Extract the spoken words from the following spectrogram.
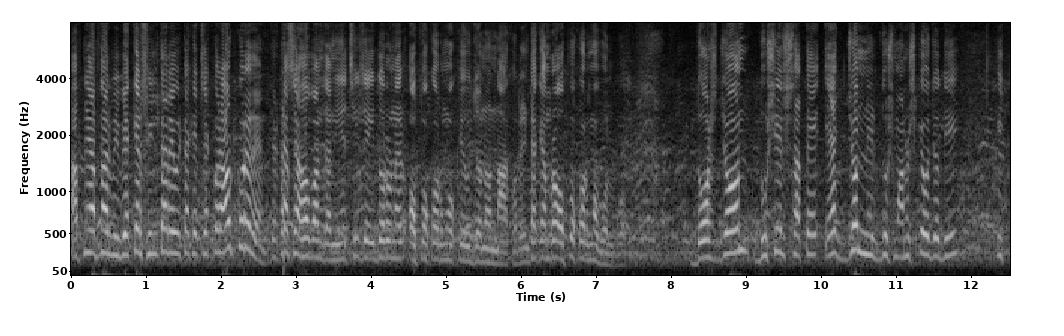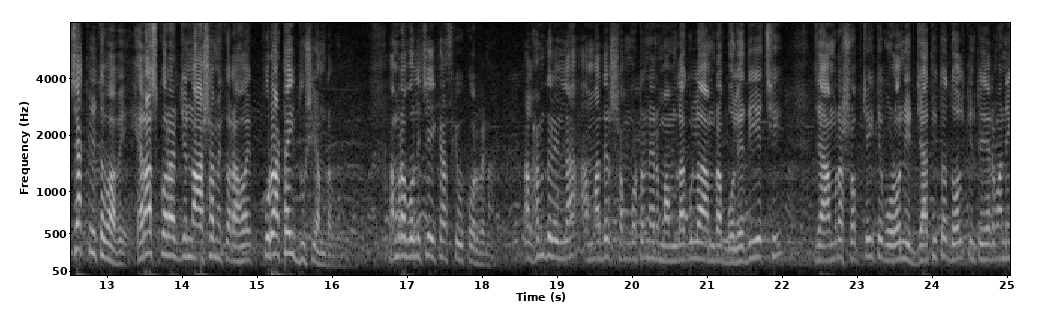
আপনি আপনার বিবেকের ফিল্টারে ওইটাকে চেক করে আউট করে দেন। যেটা সে আহ্বান জানিয়েছি যে এই ধরনের অপকর্ম কেউ যেন না করে এটাকে আমরা অপকর্ম বলব। দশজন দোষীর সাথে একজন নির্দোষ মানুষকেও যদি ইচ্ছাকৃতভাবে হেরাস করার জন্য আসামি করা হয়, পুরাটাই দোষী আমরা বলব আমরা বলেছি এই কাজ কেউ করবে না। আলহামদুলিল্লাহ, আমাদের সংগঠনের মামলাগুলো আমরা বলে দিয়েছি যে আমরা সবচেয়ে বড় নির্যাতিত দল, কিন্তু এর মানে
